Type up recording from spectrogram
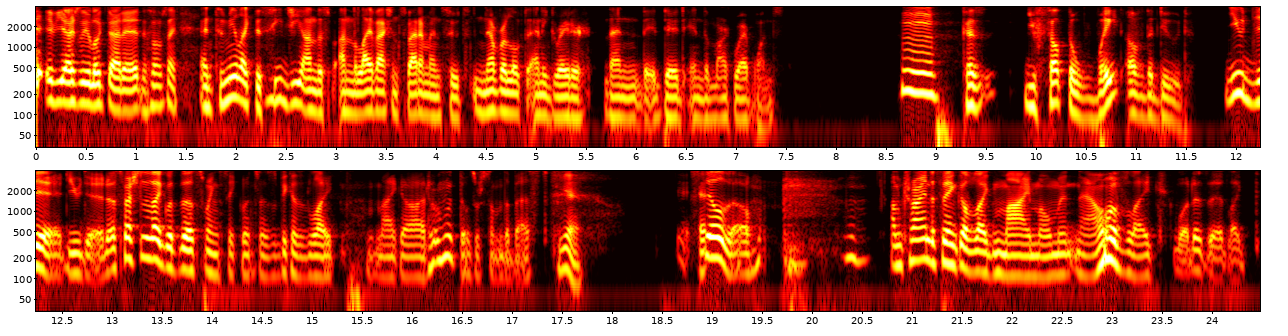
if you actually looked at it. That's what I'm saying. And to me, like the CG on the on the live action Spider-Man suits never looked any greater than they did in the Marc Webb ones. Hmm. Because you felt the weight of the dude. You did, you did, especially like with the swing sequences, because like, my God, those were some of the best. Yeah. Still though, I'm trying to think of like my moment now of like what is it like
